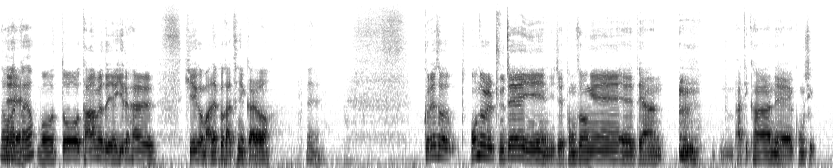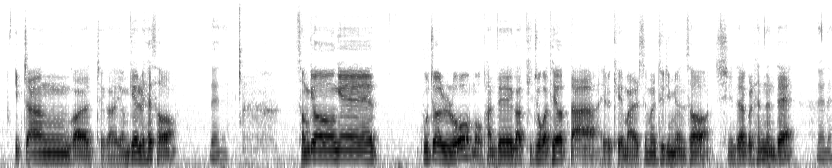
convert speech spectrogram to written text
넘어갈까요? 네, 뭐또 다음에도 얘기를 할 기회가 많을 것 같으니까요. 네. 네. 그래서 오늘 주제인 이제 동성애에 대한 바티칸의 공식 입장과 제가 연계를 해서 네네. 성경의 구절로 뭐 반대가 기조가 되었다 이렇게 말씀을 드리면서 시작을 했는데 네네.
